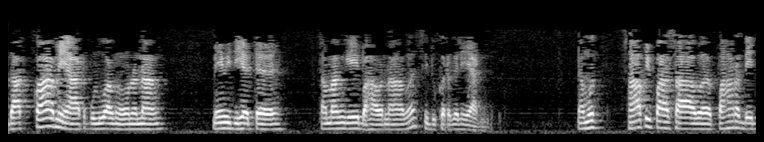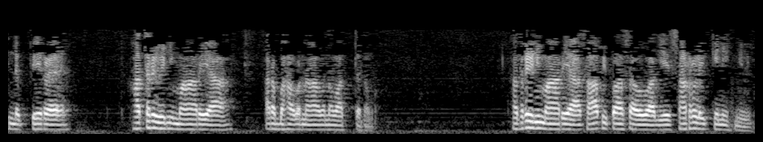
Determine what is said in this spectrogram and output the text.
දක්වා මෙයාට පුළුවන් ඕන නම් මේ විදිහට තමන්ගේ භාවනාව සිදු කරගෙන යන්න. නමුත් සාපිපාසාව පහර දෙන්න පෙර හතරවෙනි මාරයා අර භාවනාව නවත්තනවා. හතරවෙනි මාරයා සාපිපාසාව වගේ සරල කෙනෙක් නෙවෙයි.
